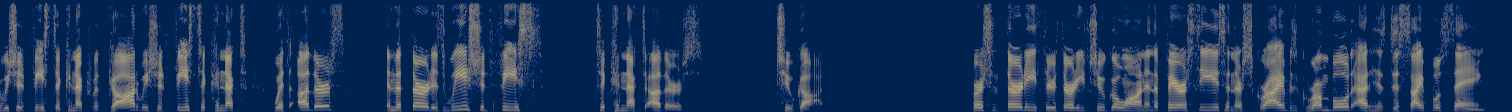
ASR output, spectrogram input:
We should feast to connect with God, we should feast to connect with others. And the third is we should feast to connect others to God. Verses 30 through 32 go on, and the Pharisees and their scribes grumbled at his disciples, saying,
